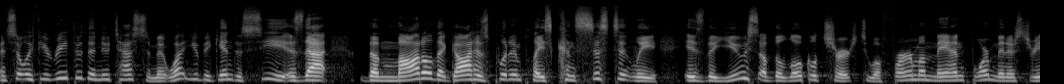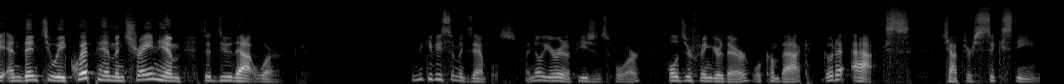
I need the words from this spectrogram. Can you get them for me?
And so, if you read through the New Testament, what you begin to see is that the model that God has put in place consistently is the use of the local church to affirm a man for ministry and then to equip him and train him to do that work. Let me give you some examples. I know you're in Ephesians 4. Hold your finger there. We'll come back. Go to Acts chapter 16.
